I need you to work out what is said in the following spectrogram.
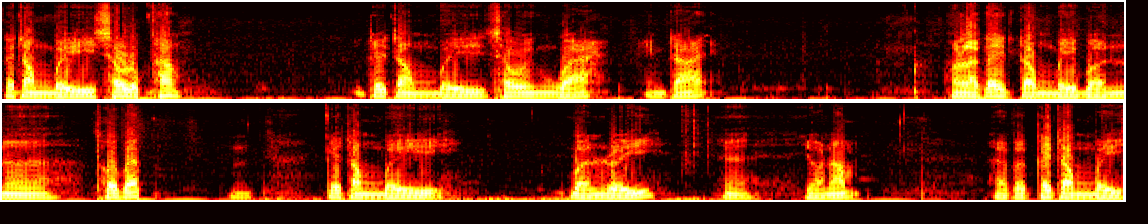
Cây trồng bị sâu đục thân. Cây trồng bị sâu ăn quả, ăn trái. Hoặc là cây trồng bị bệnh à, thối bắp. Ừ. Cây trồng bị bệnh rỉ à, do nấm. À, Hoặc cây trồng bị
